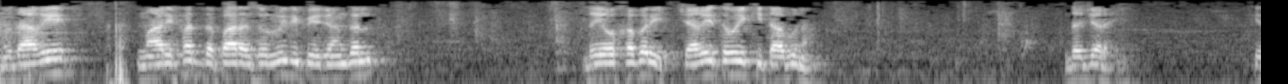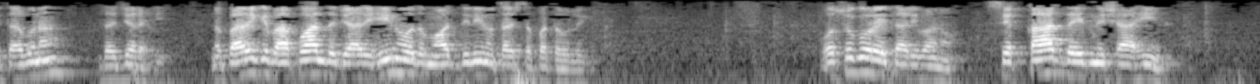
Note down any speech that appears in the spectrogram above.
نو داغه معرفت د پاره ضروری دی پیژندل د یو خبرې چې هغه ته وی کتابونه د جرح کتابونه د جرح نو پاره کې باقوال د جارحین او د معدلین تاسو ته پته ولګي اوس وګورئ طالبانو سقات د ابن شاهین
